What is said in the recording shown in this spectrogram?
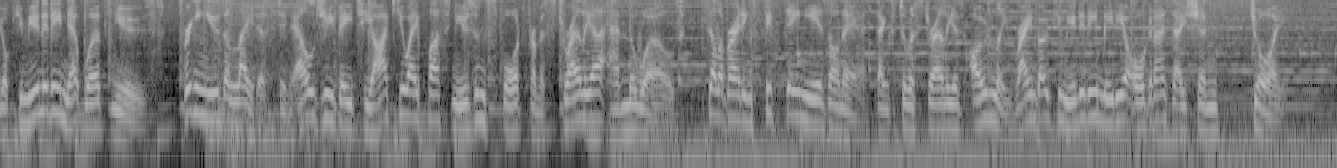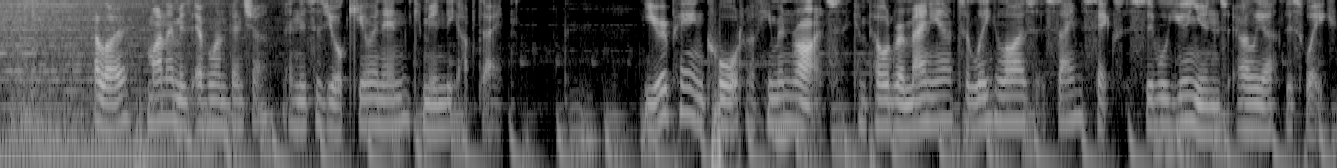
your community network news, bringing you the latest in LGBTIQA plus news and sport from Australia and the world. Celebrating 15 years on air thanks to Australia's only rainbow community media organisation, Joy. Hello, my name is Evelyn Venture, and this is your QNN Community Update. The European Court of Human Rights compelled Romania to legalise same sex civil unions earlier this week.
